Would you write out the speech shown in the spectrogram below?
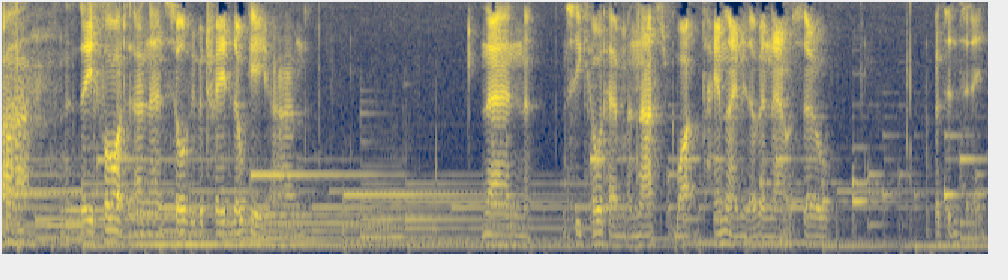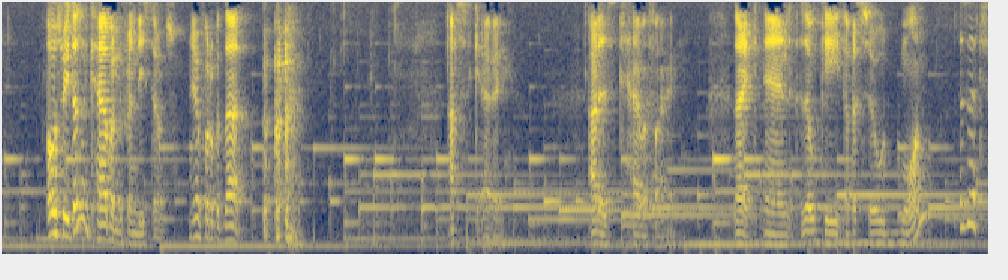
um, they fought and then Sylvie betrayed Loki and then she killed him and that's what timeline we live in now, so it's insane. Oh, so he doesn't care about Infinity Stones. Yeah, what about that? That's scary. That is terrifying. Like in Loki episode one, is it?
